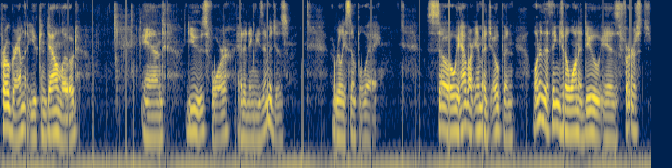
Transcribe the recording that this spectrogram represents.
program that you can download and use for editing these images a really simple way. So we have our image open. One of the things you'll want to do is first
